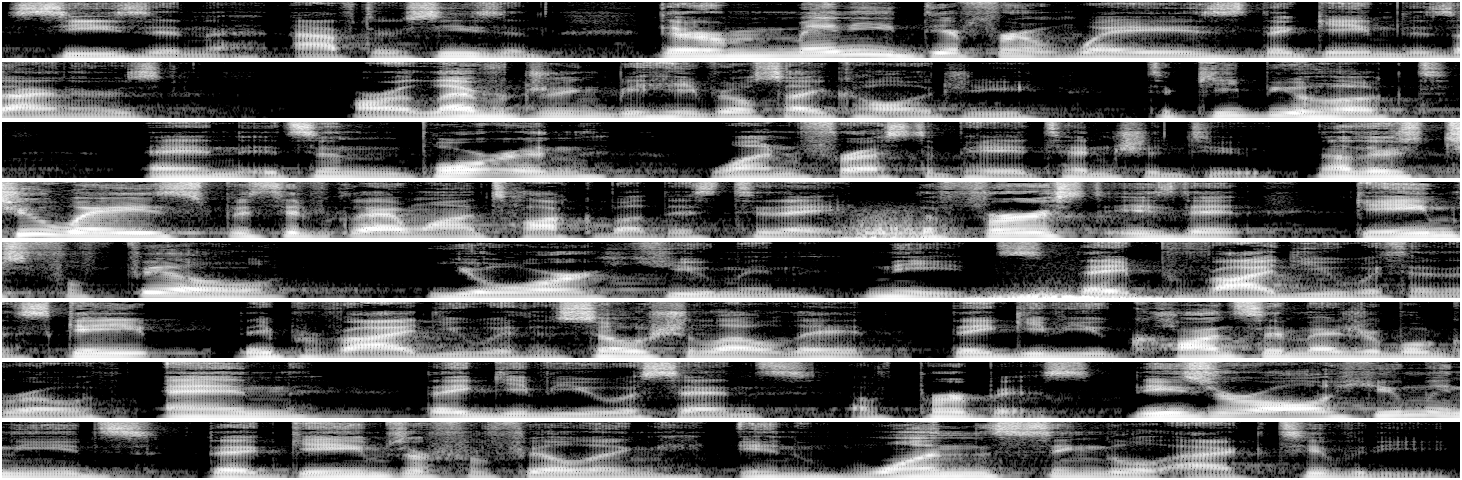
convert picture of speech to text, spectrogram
season after season. There are many different ways that game designers are leveraging behavioral psychology to keep you hooked and it's an important one for us to pay attention to. Now, there's two ways specifically I want to talk about this today. The first is that games fulfill your human needs. They provide you with an escape, they provide you with a social outlet, they give you constant measurable growth, and they give you a sense of purpose. These are all human needs that games are fulfilling in one single activity.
